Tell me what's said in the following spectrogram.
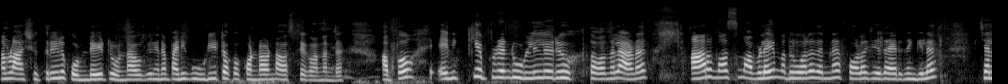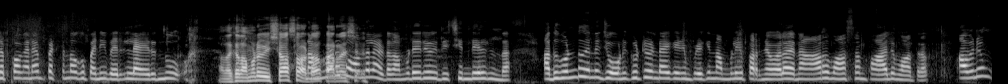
നമ്മൾ ആശുപത്രിയിൽ കൊണ്ടുപോയിട്ടുണ്ട്. അവൾക്ക് ഇങ്ങനെ പനി കൂടിയിട്ടൊക്കെ കൊണ്ടുപോകേണ്ട അവസ്ഥയൊക്കെ വന്നിട്ടുണ്ട്. അപ്പോൾ എനിക്ക് എപ്പോഴും എന്റെ ഉള്ളിലൊരു തോന്നലാണ്. ആറുമാസം അവളെയും അതുപോലെ തന്നെ ഫോളോ ചെയ്തായിരുന്നെങ്കിൽ ചിലപ്പോൾ അങ്ങനെ പെട്ടെന്നൊക്കെ പനി വരില്ലായിരുന്നു. അതൊക്കെ നമ്മുടെ വിശ്വാസമാണ് നമ്മുടെ തോന്നലാട്ടോ ഒരു ഇത് ചിന്തയിൽ നിന്ന്. അതുകൊണ്ട് തന്നെ ജോണിക്കുട്ടി ഉണ്ടായി കഴിയുമ്പോഴേക്കും നമ്മൾ ഈ പറഞ്ഞ പോലെ തന്നെ ആറ് മാസം പാൽ മാത്രം. അവനും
